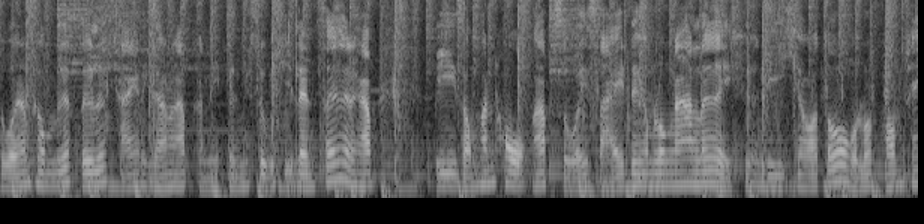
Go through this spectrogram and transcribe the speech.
สวยๆน้ำชมเลือกซื้อเลือกใช้กันอีกแล้วนะครับคันนี้เป็น Mitsubishi Lancer นะครับปี 2006 ครับ สวยใสเดิมโรงงานเลย เครื่องดีเคียวโต้รถพร้อมใช้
